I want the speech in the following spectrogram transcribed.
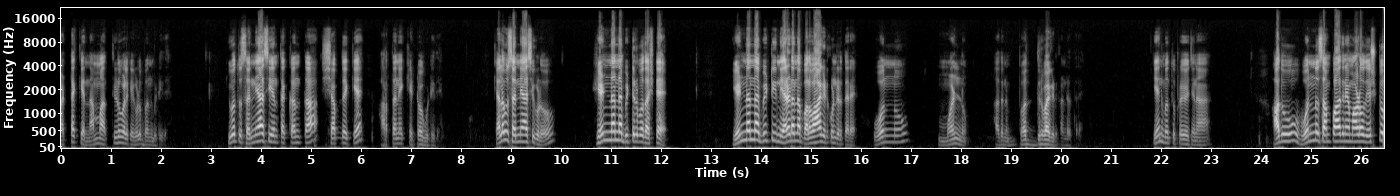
ಮಟ್ಟಕ್ಕೆ ನಮ್ಮ ತಿಳುವಳಿಕೆಗಳು ಬಂದ್ಬಿಟ್ಟಿದೆ. ಇವತ್ತು ಸನ್ಯಾಸಿ ಅಂತಕ್ಕಂಥ ಶಬ್ದಕ್ಕೆ ಅರ್ಥನೇ ಕೆಟ್ಟೋಗ್ಬಿಟ್ಟಿದೆ. ಕೆಲವು ಸನ್ಯಾಸಿಗಳು ಹೆಣ್ಣನ್ನು ಬಿಟ್ಟಿರ್ಬೋದು ಅಷ್ಟೇ ಹೆಣ್ಣನ್ನು ಬಿಟ್ಟು ಇನ್ನು ಎರಡನ್ನು ಬಲವಾಗಿ ಇಟ್ಕೊಂಡಿರ್ತಾರೆ ಒಂದು ಮಣ್ಣು ಅದನ್ನು ಭದ್ರವಾಗಿ ಇಟ್ಕೊಂಡಿರ್ತಾರೆ ಏನು ಬಂತು ಪ್ರಯೋಜನ? ಅದು ಒಂದು ಸಂಪಾದನೆ ಮಾಡೋದು ಎಷ್ಟು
